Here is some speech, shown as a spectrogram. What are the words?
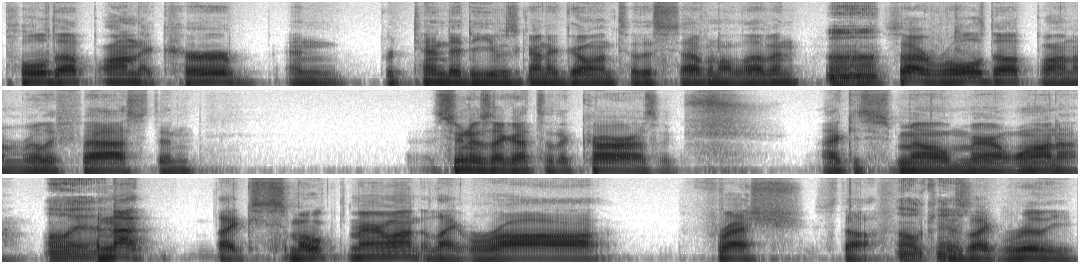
pulled up on the curb and pretended he was gonna go into the 7-Eleven. Uh huh. So I rolled up on him really fast, and as soon as I got to the car, I was like, I could smell marijuana, Oh, yeah. and not like smoked marijuana, like raw, fresh stuff. Okay. it was like really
